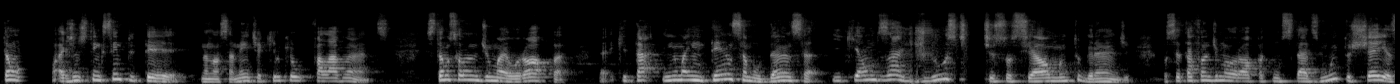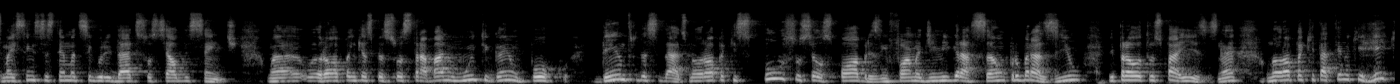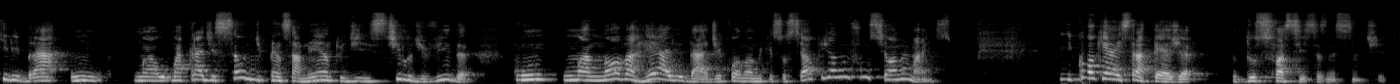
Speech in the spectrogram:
Então, a gente tem que sempre ter na nossa mente aquilo que eu falava antes. Estamos falando de uma Europa eh, que está em uma intensa mudança e que há um desajuste social muito grande. Você está falando de uma Europa com cidades muito cheias, mas sem sistema de segurança social decente. Uma Europa em que as pessoas trabalham muito e ganham pouco dentro das cidades. Uma Europa que expulsa os seus pobres em forma de imigração para o Brasil e para outros países. Né? Uma Europa que está tendo que reequilibrar um, uma, uma tradição de pensamento e de estilo de vida com uma nova realidade econômica e social que já não funciona mais. E qual que é a estratégia dos fascistas nesse sentido?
